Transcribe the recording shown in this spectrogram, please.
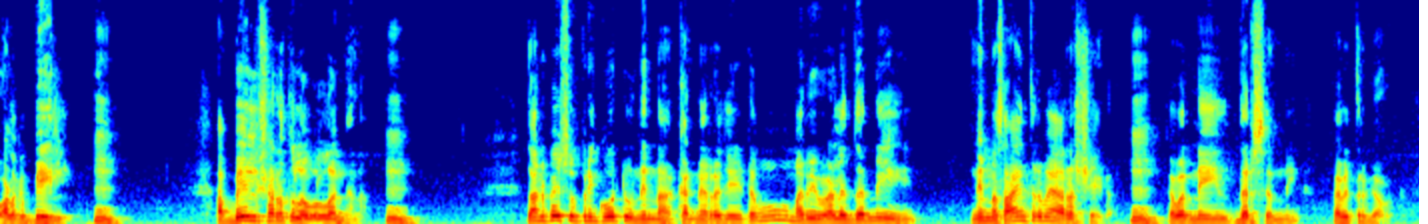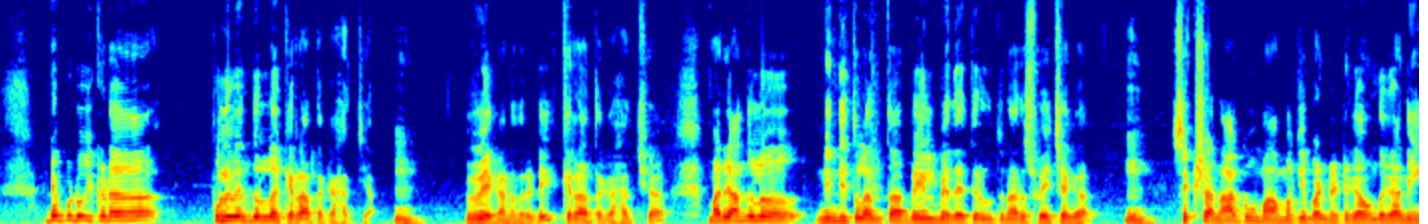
వాళ్ళకి బెయిల్. ఆ బెయిల్ షరతుల ఉల్లంఘన. దానిపై సుప్రీంకోర్టు నిన్న కన్నెర్ర చేయటము మరి వాళ్ళిద్దరిని నిన్న సాయంత్రమే అరెస్ట్ చేయడం. ఎవరిని? దర్శన్ని పవిత్ర గౌడ్ అంటే ఇప్పుడు ఇక్కడ పులివెందుల్లో కిరాతక హత్య. వివేకానంద రెడ్డి కిరాతక హత్య. మరి అందులో నిందితులంతా బెయిల్ మీదే తిరుగుతున్నారు స్వేచ్ఛగా. శిక్ష నాకు మా అమ్మకి పడినట్టుగా ఉంది కానీ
